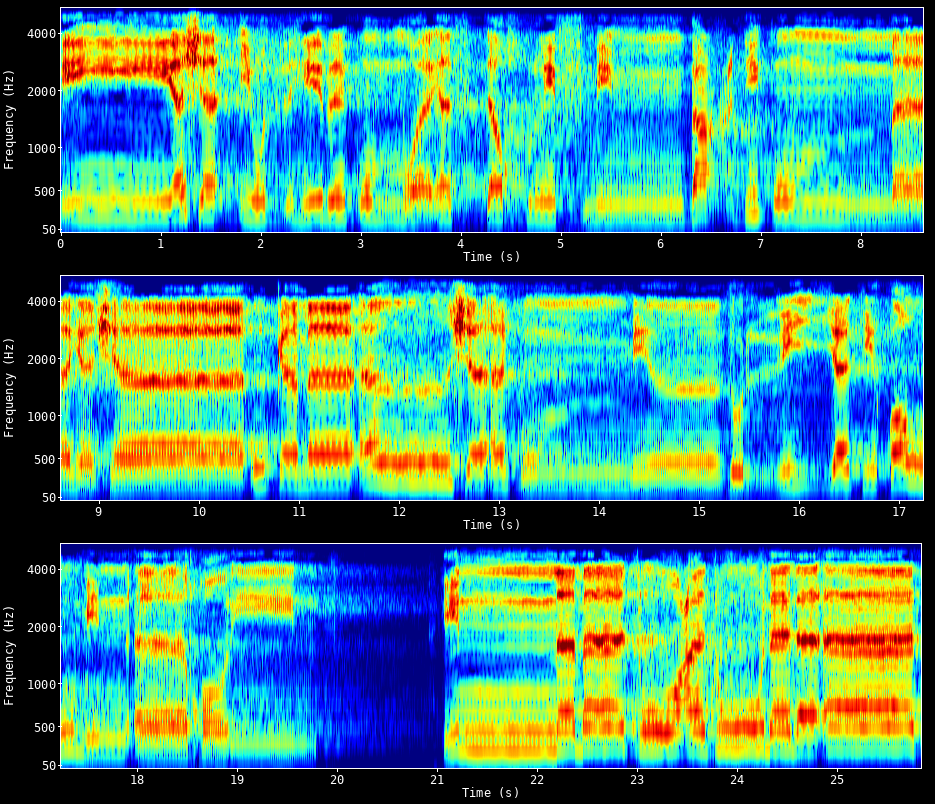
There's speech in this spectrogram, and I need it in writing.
إِن يَشَأْ يُذْهِبْكُمْ وَيَسْتَخْلِفْ مِن بَعْدِكُم مَّا يَشَاءُ كَمَا أَنشَأَكُم مِّن ذُرِّيَّةِ قَوْمٍ آخَرِينَ إِنَّمَا تُوعَدُونَ لَآتٍ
